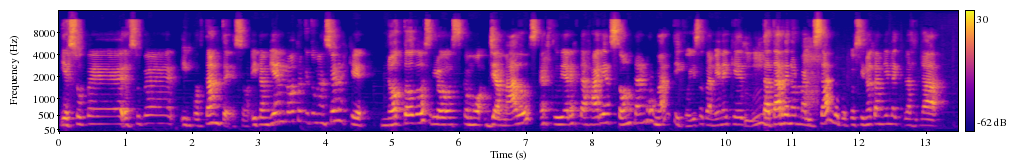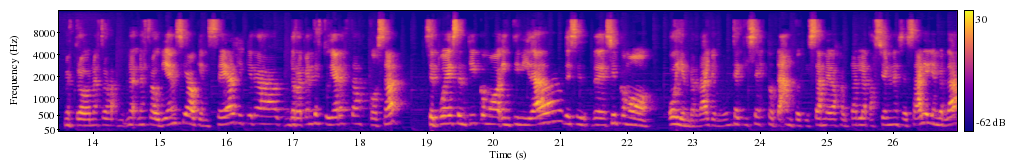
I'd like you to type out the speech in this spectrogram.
Y es súper es súper importante eso. Y también lo otro que tú mencionas que no todos los como llamados a estudiar estas áreas son tan románticos y eso también hay que tratar de normalizarlo porque si no también la, nuestro, nuestro, nuestra audiencia o quien sea que quiera de repente estudiar estas cosas se puede sentir como intimidada de, decir como, oye, en verdad yo nunca quise esto tanto, quizás me va a faltar la pasión necesaria y en verdad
